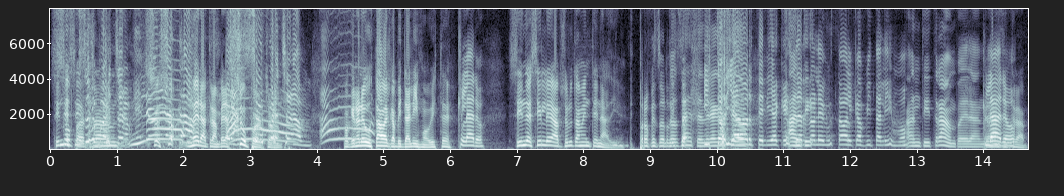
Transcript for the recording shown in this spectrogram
Sin decir- Supertramp. Supertramp. Su- su- no era Trump, era Supertramp. Supertramp. Porque no le gustaba el capitalismo, ¿viste? Claro. Sin decirle a absolutamente nadie. Profesor de Entonces historia. tendría que Historiador ser tenía que ser, no le gustaba el capitalismo. Anti-Trump eran. Claro. Trump.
